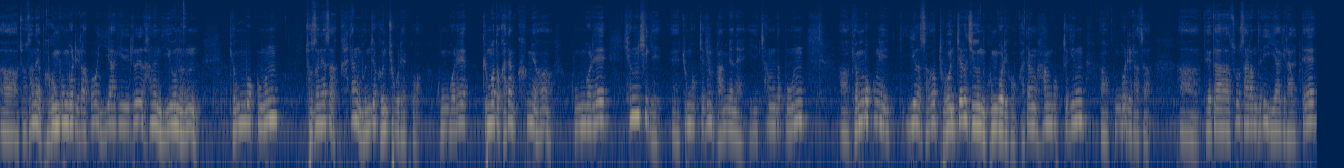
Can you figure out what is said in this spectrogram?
어, 조선의 버금궁궐이라고 이야기를 하는 이유는 경복궁은 조선에서 가장 먼저 건축을 했고 궁궐의 규모도 가장 크며 궁궐의 형식이 예, 중국적인 반면에 이 창덕궁은 어, 경복궁에 이어서 두 번째로 지은 궁궐이고 가장 한국적인 어, 궁궐이라서 아, 대다수 사람들이 이야기를 할 때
